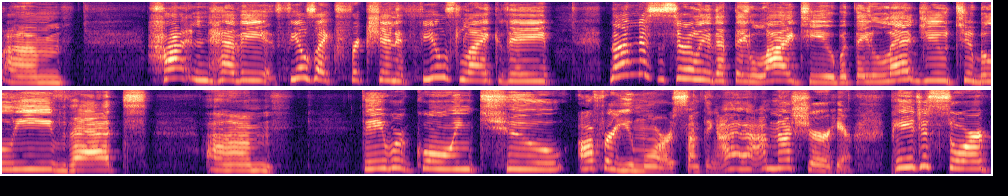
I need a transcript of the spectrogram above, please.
um hot and heavy. It feels like friction. It feels like they not necessarily that they lied to you, but they led you to believe that um, they were going to offer you more or something. I, I'm not sure here. Page of Sword,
